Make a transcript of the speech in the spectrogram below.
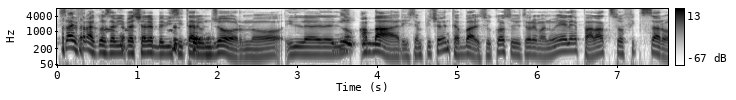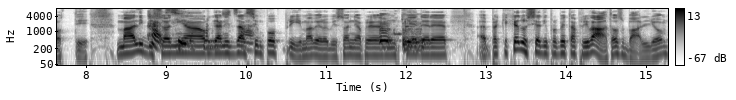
Sai Fra cosa mi piacerebbe visitare un giorno? Il, no, a Bari, semplicemente a Bari, sul corso Vittorio Emanuele, Palazzo Fizzarotti. Ma lì Eh, sì, lo bisogna conosco. organizzarsi un po' prima, vero? Bisogna pre- Mm, mm. chiedere, eh, perché credo sia di proprietà privata, o sbaglio?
